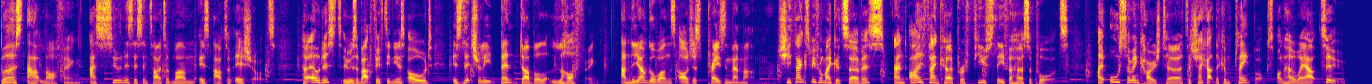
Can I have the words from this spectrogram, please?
burst out laughing as soon as this entitled mum is out of earshot, her eldest, who is about 15 years old, is literally bent double laughing, and the younger ones are just praising their mum. She thanks me for my good service, and I thank her profusely for her support. I also encouraged her to check out the complaint box on her way out too.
